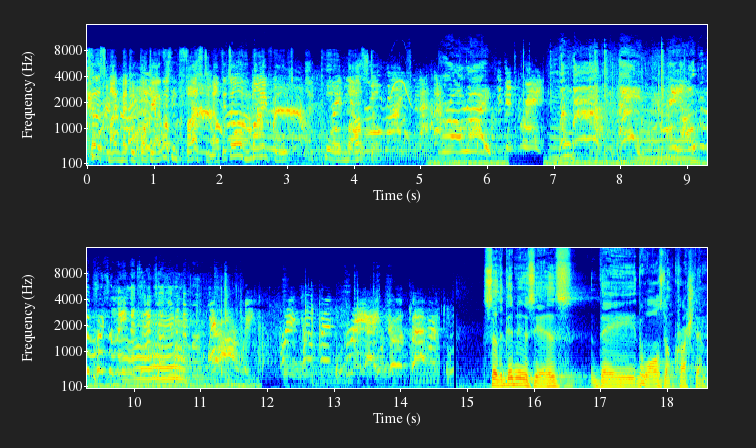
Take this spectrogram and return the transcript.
Curse my metal body. I wasn't fast enough. It's all my fault. My poor master. We're all right! We're all right! You did great! hey! Hey, open the pressure maintenance hatch on unit number. Where are we? 326 3827. So the good news is they the walls don't crush them.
